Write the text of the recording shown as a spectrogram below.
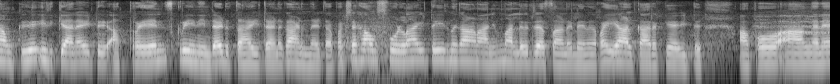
നമുക്ക് ഇരിക്കാനായിട്ട്. അത്രയും സ്ക്രീനിന്റെ അടുത്തായിട്ടാണ് കാണുന്നത് കേട്ടോ. പക്ഷേ ഹൗസ്ഫുള്ളായിട്ട് ഇരുന്ന് കാണാനും നല്ലൊരു രസമാണ് അല്ലേ? നിറയെ ആൾക്കാരൊക്കെ ആയിട്ട്. അപ്പോൾ അങ്ങനെ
